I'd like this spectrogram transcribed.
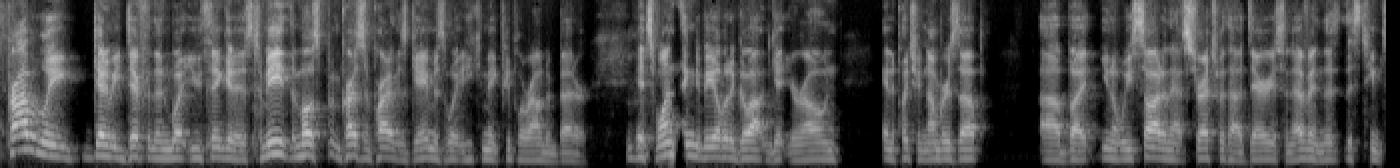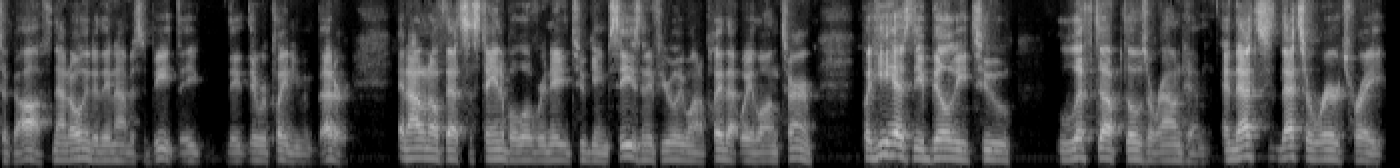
probably going to be different than what you think it is. To me, the most impressive part of his game is the way he can make people around him better. Mm-hmm. It's one thing to be able to go out and get your own and to put your numbers up. Uh, but you know, we saw it in that stretch without Darius and Evan. This, this team took off. Not only did they not miss a beat, they, they they were playing even better. And I don't know if that's sustainable over an 82 game season if you really want to play that way long term. But he has the ability to lift up those around him, and that's that's a rare trait.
